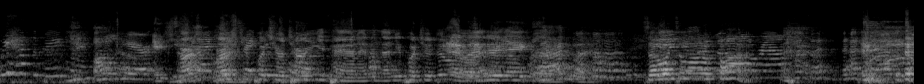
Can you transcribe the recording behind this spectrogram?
we had the baby You- girl oh, here. exactly. First, first you you put your these turkey pan in, and then you put your dildo And then in. you- exactly. So Then it's a lot of fun. around with it. That's how it goes.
